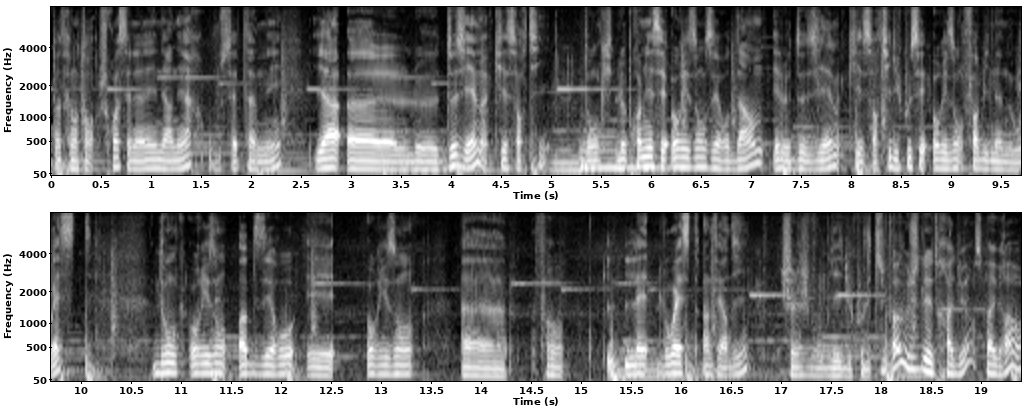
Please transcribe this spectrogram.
pas très longtemps, je crois que c'est l'année dernière ou cette année, il y a euh, le deuxième qui est sorti. Donc le premier c'est Horizon Zero Dawn et le deuxième qui est sorti du coup c'est Horizon Forbidden West. Donc Horizon Hop Zero et Horizon euh, For- l'E- l'Ouest interdit. Je, je vais oublier du coup les Je suis pas obligé de les traduire, c'est pas grave.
